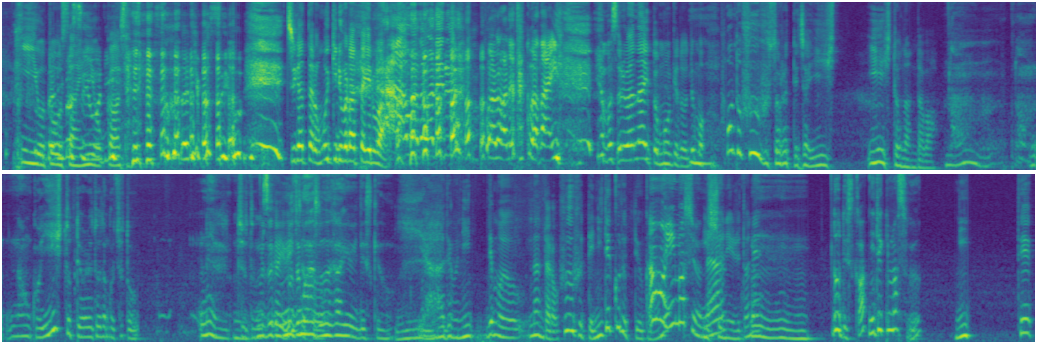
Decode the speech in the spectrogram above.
いいお父さんいいお母さん。違ったら思いっきり笑ってあげるわ。笑われる。笑われたくはない。いやまあそれはないと思うけどでも本当夫婦それってじゃあいい人いい人なんだわ。なんなんなんかいい人って言われるとなんかちょっとねちょっとむずがゆい。むずちょっとむずがゆいですけど。いやーでもにでもなんだろう夫婦って似てくるっていうかああ言いますよね。一緒にいるとね。うんうんうん。どうですか？似てきます？似て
